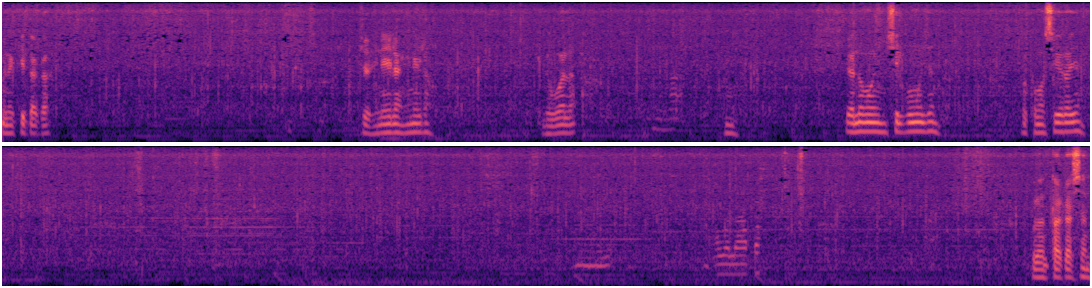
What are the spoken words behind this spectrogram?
May nakita ka? Siya, hinay lang, hinay lang. Nawala. Hmm. Yan mo yung cellphone mo dyan. Baka masira yan. Nakawala pa. Walang takasan.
